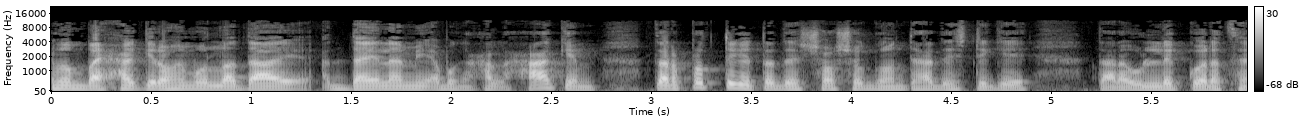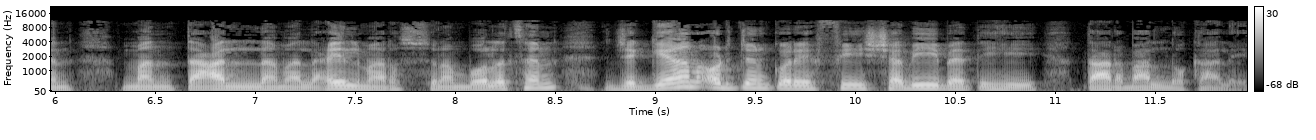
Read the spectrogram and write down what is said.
এবং বাই হাকি রহমুল্লাহ দাইলামি এবং আল হাকিম। তারা প্রত্যেকে তাদের শশক গ্রন্থে হাদিসটিকে তারা উল্লেখ করেছেন। মান তাল্লাম আল ইলমা রসুলাম বলেছেন যে জ্ঞান অর্জন করে ফি সাবি ব্যতিহি তার বাল্যকালে।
